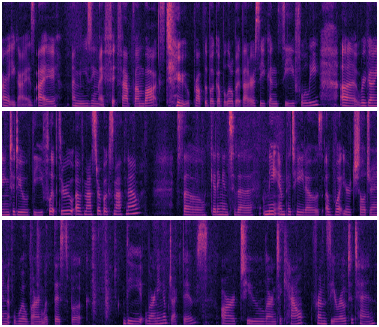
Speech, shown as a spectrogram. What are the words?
All right, you guys, I I'm using my FitFab Fun box to prop the book up a little bit better so you can see fully. Uh, we're going to do the flip through of Master Books Math now. So getting into the meat and potatoes of what your children will learn with this book. The learning objectives are to learn to count from 0 to 10.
